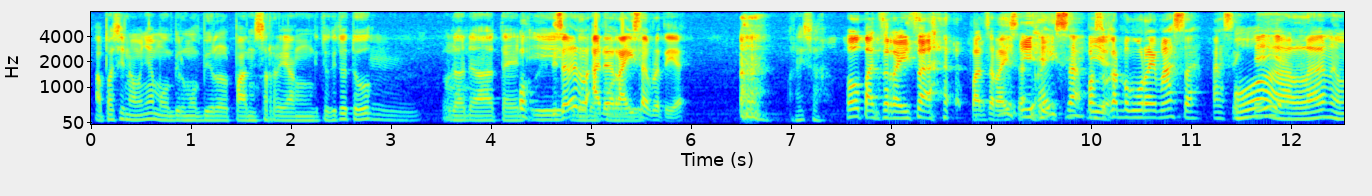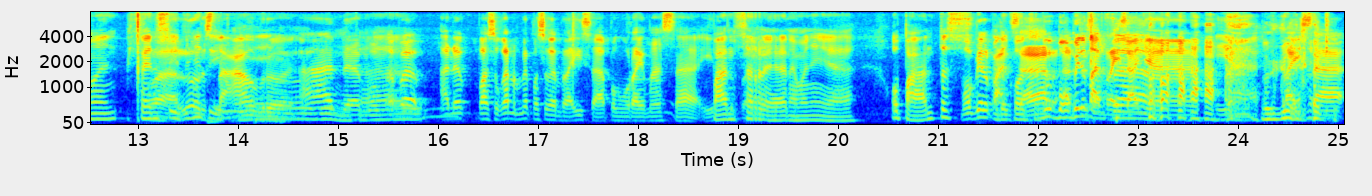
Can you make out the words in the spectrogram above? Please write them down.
apa sih namanya mobil-mobil panser yang gitu-gitu tuh, udah ada TNI. Oh, di sana ada Polri. Raisa berarti ya? Raisa. Oh, Panzer Raisa. Panzer Raisa. Iya. Raisa, pasukan pengurai massa. Asik. Oh Iya. alah nama fans Wah, itu lu harus tuh. tahu, Bro. Oh, ada apa ada pasukan namanya pasukan Raisa, pengurai massa itu. Panser Bang. ya namanya ya. Oh pantes. Mobil panser, mobil. Raisanya. Iya. Raisa,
